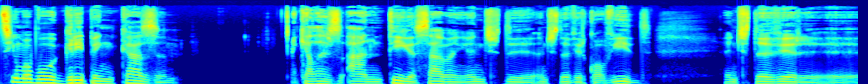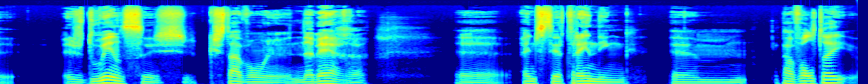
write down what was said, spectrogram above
sim, uma boa gripe em casa, aquelas à antiga, sabem, antes de, antes de haver Covid, antes de haver uh, as doenças que estavam uh, na berra, uh, antes de ser trending, um, pá, voltei,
